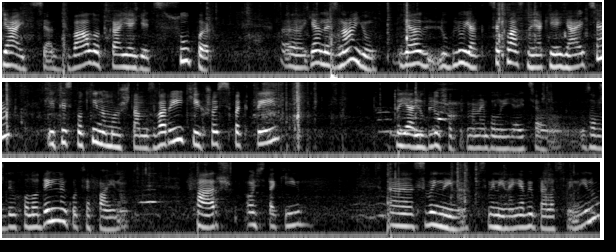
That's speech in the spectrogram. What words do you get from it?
яйця, два лотка яєць. Супер. Е, Я не знаю. Я люблю, як це класно, як є яйця. І ти спокійно можеш там зварити їх, щось спекти. То я люблю, щоб в мене були яйця завжди в холодильнику, це файно. Фарш, ось такий. Е, свинина. Свинина. Я вибрала свинину.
